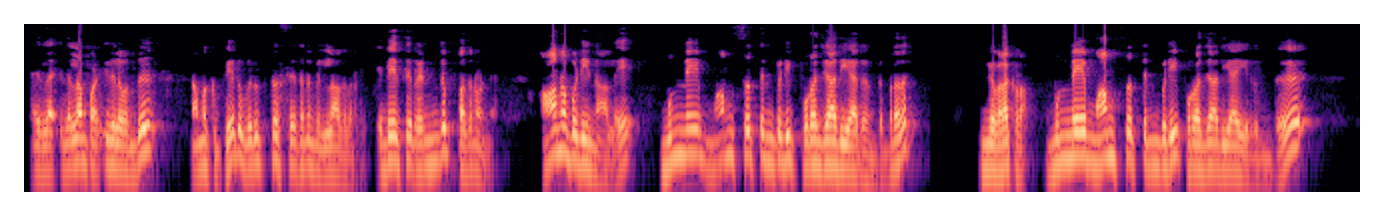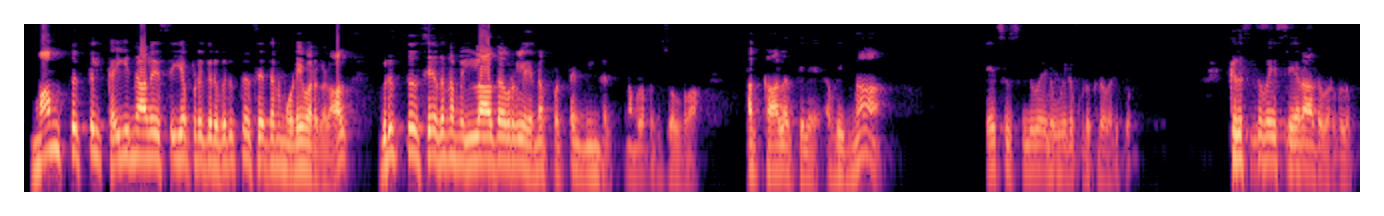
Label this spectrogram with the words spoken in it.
இதில் இதெல்லாம் ப- வந்து நமக்கு பேர் விருத்த சேதனம் இல்லாதவர்கள். எபேசி ரெண்டு பதினொன்று ஆனபடினாலே முன்னே மாம்சத்தின்படி புறஜாதியார் இருந்து பிரதர் இங்க விளக்கலாம் முன்னே மாம்சத்தின்படி புறஜாதியா இருந்து மாம்சத்தில் கையினாலே செய்யப்படுகிற விருத்த சேதனம் உடையவர்களால் விருத்த சேதனம் இல்லாதவர்கள் எனப்பட்ட நீங்கள் நம்மளை பத்தி சொல்றோம். அக்காலத்திலே அப்படின்னா இயேசு சிலுவையில் உயிரை கொடுக்கிற வரைக்கும். கிறிஸ்துவை சேராதவர்களும்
